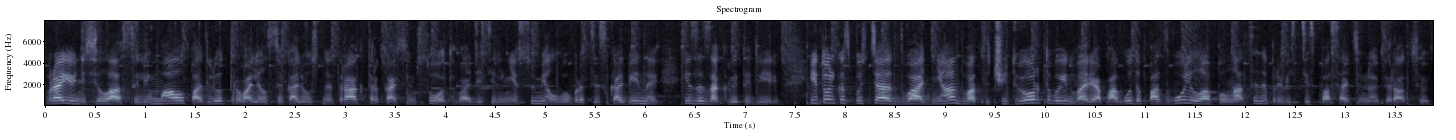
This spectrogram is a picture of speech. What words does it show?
В районе села Салимал под лед провалился колесный трактор К-700. Водитель не сумел выбраться из кабины из-за закрытой двери. И только спустя два дня, 24 января, погода позволила полноценно провести спасательную операцию.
